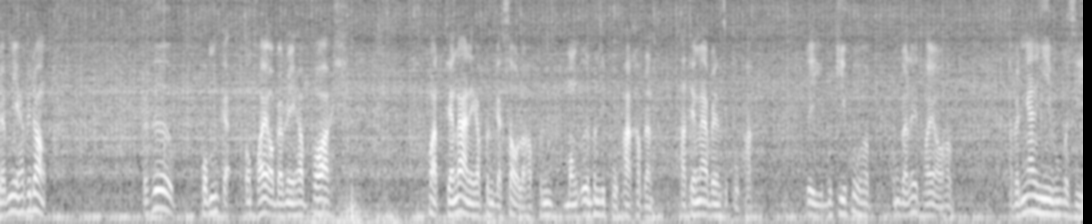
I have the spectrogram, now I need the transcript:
แบบนี้ครับพี่น้อง ก็คือผมก็ต้องถอยออกแบบนี้ครับเพราะว่าหอดเทียงหน้านี่ครับเพิ่นก็เศร้าแล้วครับเพิ่นมองอื่นเพิ่นสิปลูกผักครับนั่นถ้าเทียงหน้าเป็นสิปลูกผักเดี๋ยวอีกบุกี้คู่ครับ ผมก็เลยถอยออกครับถ้าเป็นงานอย่างนี้ผมก็สิ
